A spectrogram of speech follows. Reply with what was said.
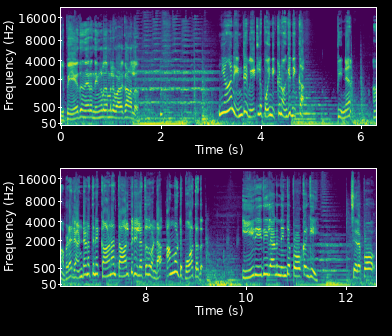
ഇപ്പൊ ഏത് നേരം നിങ്ങൾ തമ്മിൽ വഴക്കാണല്ലോ? ഞാൻ എന്റെ വീട്ടിൽ പോയി നിക്കണമെങ്കിൽ നിക്കാം. പിന്നെ അവിടെ രണ്ടെണ്ണത്തിനെ കാണാൻ താല്പര്യമില്ലാത്തതുകൊണ്ടാ അങ്ങോട്ട് പോവാത്തത്. ഈ രീതിയിലാണ് നിന്റെ പോക്കെങ്കിൽ. ചിലപ്പോ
